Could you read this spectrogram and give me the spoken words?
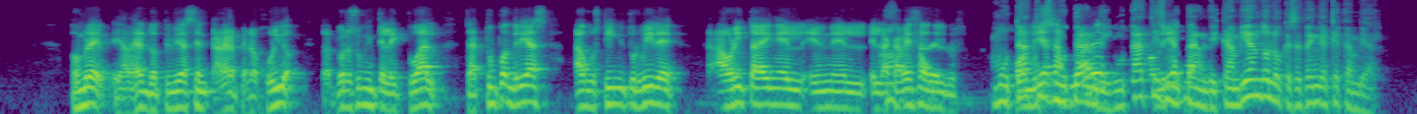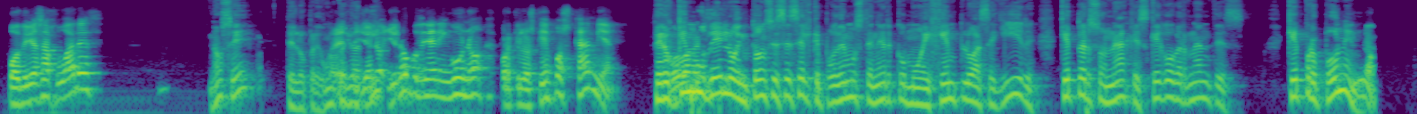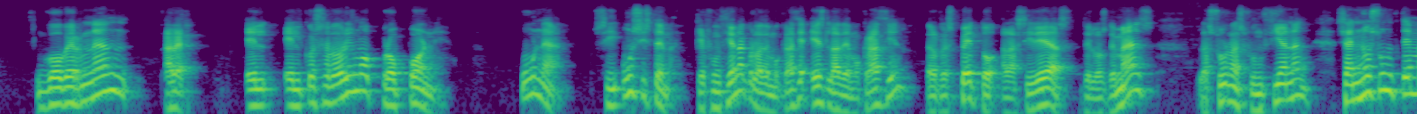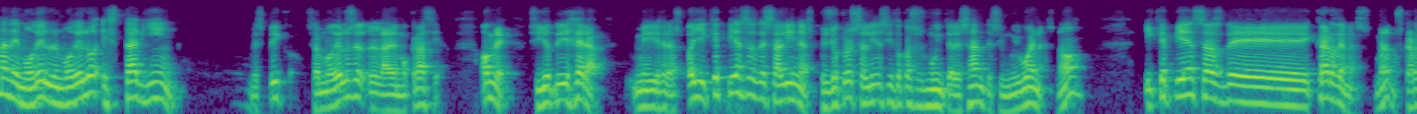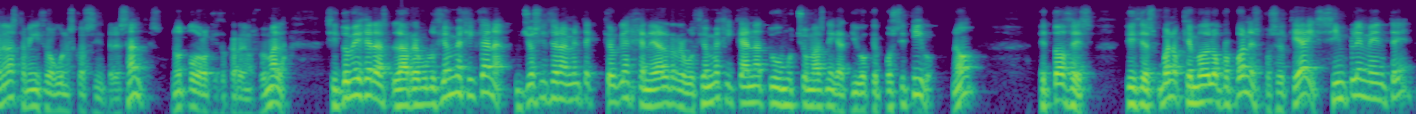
Hombre, a ver, no tendrías, a ver, pero Julio, tú eres un intelectual, o sea, tú pondrías Agustín Iturbide ahorita en, el, en, el, en la cabeza del... Mutatis mutandi, mutatis mutandi, cambiando lo que se tenga que cambiar. ¿Podrías a Juárez? No sé, te lo pregunto yo. Yo no, yo no pondría ninguno porque los tiempos cambian. Pero ¿qué modelo entonces es el que podemos tener como ejemplo a seguir? ¿Qué personajes, qué gobernantes, qué proponen? Gobernan, a ver, el, el conservadurismo propone una, un sistema que funciona con la democracia es la democracia, el respeto a las ideas de los demás, las urnas funcionan. O sea, no es un tema de modelo, el modelo está bien. Me explico. O sea, el modelo es la democracia. Hombre, si yo te dijera, me dijeras, oye, ¿qué piensas de Salinas? Pues yo creo que Salinas hizo cosas muy interesantes y muy buenas, ¿no? ¿Y qué piensas de Cárdenas? Bueno, pues Cárdenas también hizo algunas cosas interesantes. No todo lo que hizo Cárdenas fue mala. Si tú me dijeras la Revolución Mexicana, yo sinceramente creo que en general la Revolución Mexicana tuvo mucho más negativo que positivo, ¿no? Entonces, dices, bueno, ¿qué modelo propones? Pues el que hay, simplemente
